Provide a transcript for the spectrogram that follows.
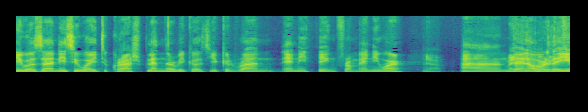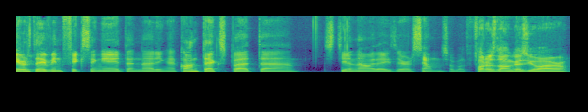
it was an easy way to crash Blender because you could run anything from anywhere. yeah. And Make then over the years, they've been fixing it and adding a context, but uh, still nowadays there are some. So, but for as long as you are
